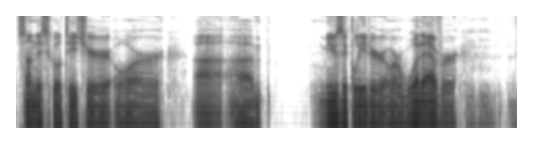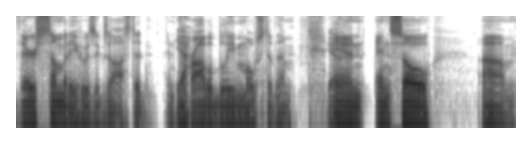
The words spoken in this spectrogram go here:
Sunday school teacher or uh, a music leader or whatever, there's somebody who's exhausted, and Yeah. probably most of them Yeah. and and so um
